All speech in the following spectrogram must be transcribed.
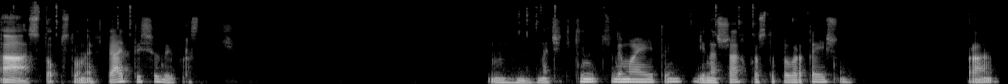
А, стоп, слон F5 ти сюди просто. Угу. Значить, кінь сюди має йти. І на шах просто повертейшн. Правильно?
